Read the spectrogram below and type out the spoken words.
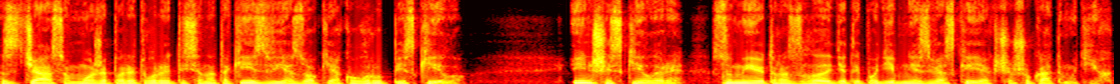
З часом може перетворитися на такий зв'язок, як у групі скілу. Інші скілери зуміють розгледіти подібні зв'язки, якщо шукатимуть їх.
